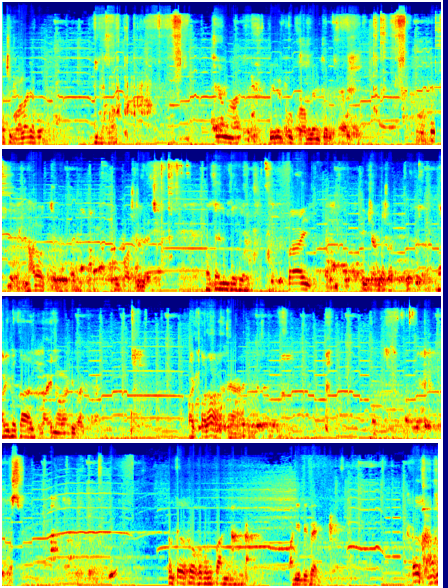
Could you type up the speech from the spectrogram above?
কিছু বলা যাব? আমার এদের খুব প্রবলেম চলছে। ভালো হচ্ছে খুব কষ্ট যাচ্ছে প্রায় তিন চার বছর। বাড়ি কোথায়? বাড়ি নলাটি বাড়ি। পাঁচপাড়া হ্যাঁ। পানি পানি দেবে? হাসি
